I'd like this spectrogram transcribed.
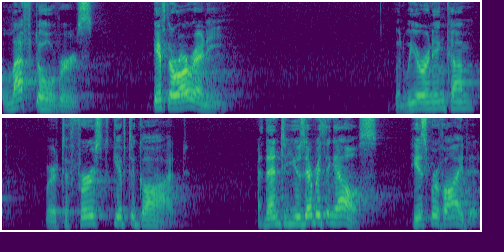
leftovers, if there are any. When we earn income, we're to first give to God, and then to use everything else He has provided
